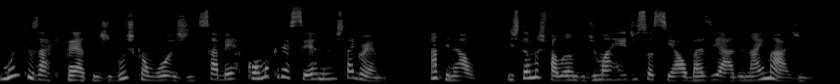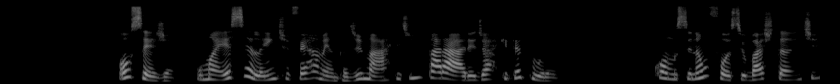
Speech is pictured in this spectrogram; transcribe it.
Muitos arquitetos buscam hoje saber como crescer no Instagram. Afinal, estamos falando de uma rede social baseada na imagem. Ou seja, uma excelente ferramenta de marketing para a área de arquitetura. Como se não fosse o bastante,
